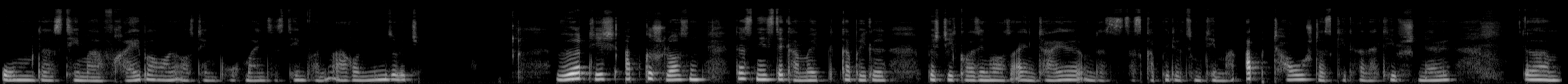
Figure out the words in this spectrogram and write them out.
um das Thema Freibauern aus dem Buch Mein System von Aaron Nimsowitsch würdig abgeschlossen. Das nächste Kapitel besteht quasi nur aus einem Teil und das ist das Kapitel zum Thema Abtausch. Das geht relativ schnell. Ähm,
